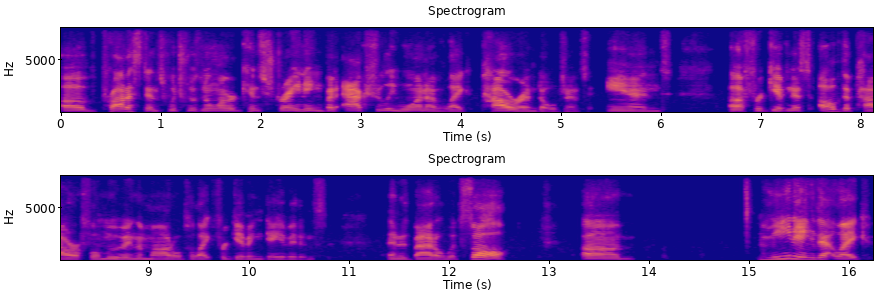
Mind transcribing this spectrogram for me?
of Protestants, which was no longer constraining, but actually one of like power indulgence and uh, forgiveness of the powerful, moving the model to like forgiving David and and his battle with Saul um, meaning that like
